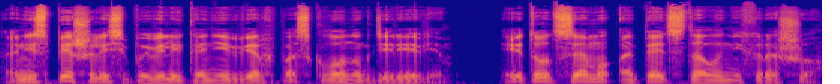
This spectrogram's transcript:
Они спешились и повели коней вверх по склону к деревьям. И тут Сэму опять стало нехорошо.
